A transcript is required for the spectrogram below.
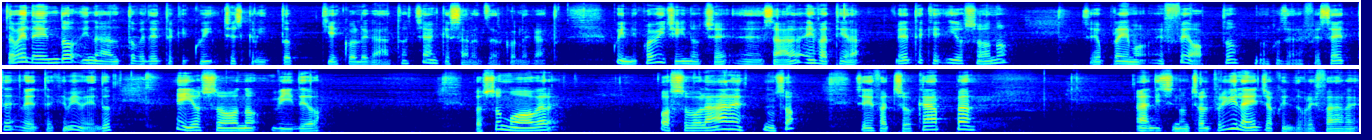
sta vedendo in alto vedete che qui c'è scritto chi è collegato c'è anche Salazar collegato quindi qua vicino c'è eh, Sala e infatti là vedete che io sono se io premo F8 non cos'è? F7 vedete che mi vedo e io sono video. Posso muovere? Posso volare? Non so. Se io faccio K ah dice non ho il privilegio quindi dovrei fare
